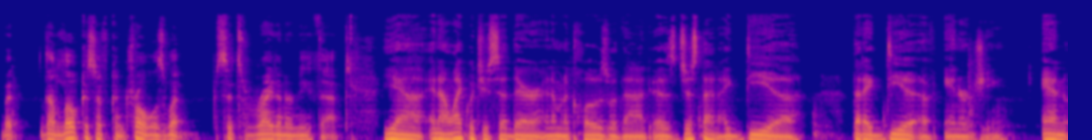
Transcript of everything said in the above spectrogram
But the locus of control is what sits right underneath that. Yeah, and I like what you said there, and I'm going to close with that is just that idea, that idea of energy and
